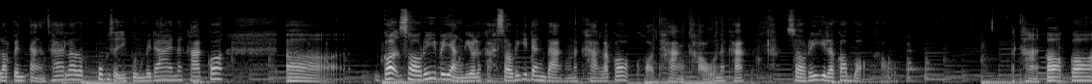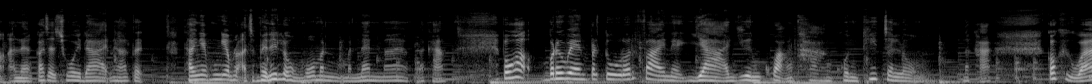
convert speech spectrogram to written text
เราเป็นต่างชาติแล้วเราพูดภาษาญี่ปุ่นไม่ได้นะคะ ก็ก็ sorry ไปอย่างเดียวเลยค่ะ sorry ดัง ๆ นะคะ แล้วก็ขอทางเขานะคะ sorry แล้วก็บอกเขา ค่ะก็ก็อันนี้ก็จะช่วยได้นะคะแต่ทั้งเงียบเงียบเราอาจจะไม่ได้ลงเพราะมันมันแน่นมากนะคะ เพราะว่าบริเวณประตูรถไฟเนี่ยอย่ายืนขวางทางคนที่จะลงนะคะ ก็คือว่า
